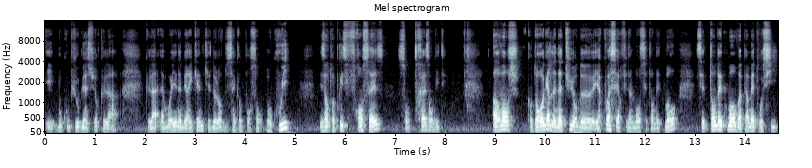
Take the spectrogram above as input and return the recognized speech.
et beaucoup plus haut, bien sûr, que la, la, moyenne américaine, qui est de l'ordre de 50%. Donc oui, les entreprises françaises sont très endettées. En revanche, quand on regarde la nature de, et à quoi sert finalement cet endettement, cet endettement va permettre aussi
